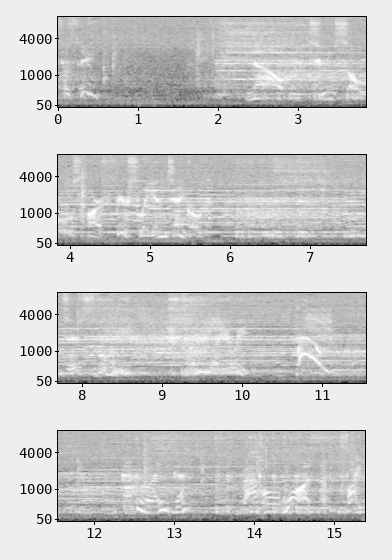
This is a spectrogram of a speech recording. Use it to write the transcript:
is to see. Now, two souls are fiercely entangled. Battle one, fight!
